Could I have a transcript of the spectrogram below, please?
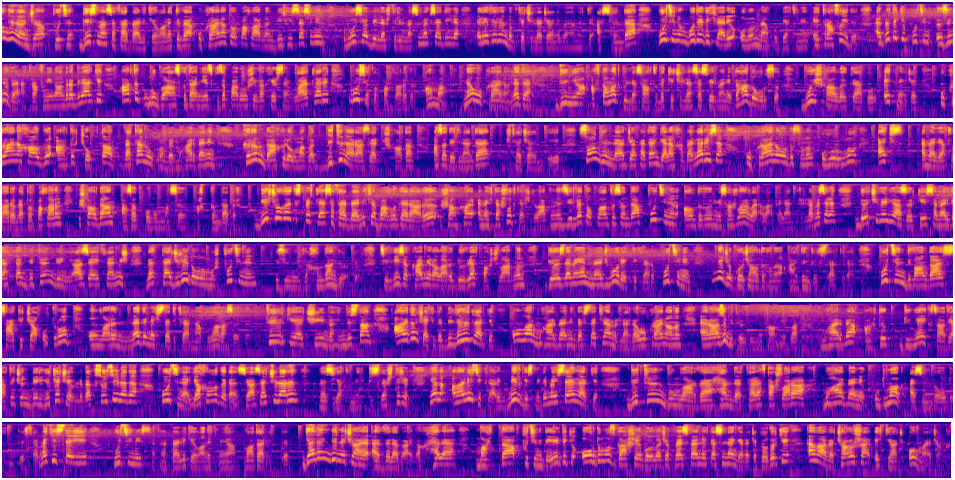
10 gün öncə Putin qismən səfərbərlik elan etdi və Ukrayna torpaqlarının bir hissəsinin Rusiya birləşdirilməsi məqsədi ilə referendum keçiriləcəyini bəyan etdi. Əslində Putinin bu dedikləri onun məğlubiyyətinin etirafı idi. Əlbəttə ki, Putin özünü və ətrafını inandıra bilər ki, artıq Luqansk, Donetsk, Zaporojye və Xerson vilayətləri Rusiya torpaqlarıdır. Amma nə Ukrayna, nə də dünya avtomat qülləsi altında keçirilən səsverməni, daha doğrusu bu işğalı qəbul etməyəcək. Ukrayna xalqı artıq çoxdan vətən uğrunda müharibənin Krım daxil olmaqla bütün ərazilər işğaldan azad ediləndə bitəcəyini deyib. Son günlər cəbhədən gələn xəbərlər isə Ukrayna ordusunun uğurlu əks əməliyyatları və torpaqların işğaldan azad olunması haqqındadır. Bir çox ekspertlər səfərbərliklə bağlı qərarı Şanxay Əməkdaşlıq Təşkilatının zirvə toplantısında Putinin aldığı mesajlarla əlaqələndirirlər. Məsələn, Deutsche Welle yazır ki, Səmərqənddə bütün dünya zəiflənmiş və təcrid olunmuş Putinin üzünü yaxından gördü. Televiziya kameraları dövlət başçılarının gözləməyə məcbur etdikləri Putinin necə qocaldığını aydın göstərdilər. Putin divanda sakitcə oturub onların nə demək istədiklərinə qulaq asırdı. Türkiyə, Çin və Hindistan aydın şəkildə bildirirdilər ki, onlar müharibəni dəstəkləmirlər və Ukraynanın ərazi bütövlüyünü tanıyırlar. Müharibə artıq dünya iqtisadiyyatı üçün bir yükə çevrilib və xüsusilə də Putinə yaxınlıq edən siyasətçilərin vəziyyətini pisləşdirir. Yəni analitiklərin bir qismi demək istəyirlər ki, bütün bunlar və həm də tərəfdaşlara müharibəni udmaq əzmində olduğunu göstərmək istəyi Putini səfərbərlik elan etməyə vadar etdi. Gəlin bir neçə ay əvvələ qayıdaq. Hələ martda Putin deyirdi ki, ordumuz qarşıya qoyulacaq vəzifənin öhdəsindən gələcək. Odur ki, əlavə çağırışa ehtiyac olmayacaq.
